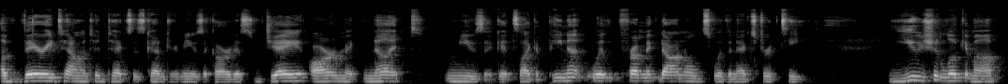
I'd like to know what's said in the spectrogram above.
a very talented Texas country music artist. J.R. McNutt Music. It's like a peanut with from McDonald's with an extra T. You should look him up.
